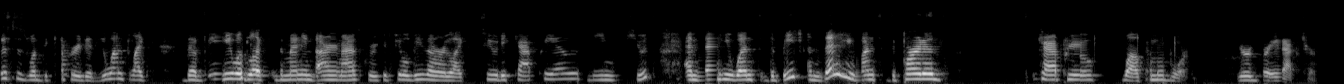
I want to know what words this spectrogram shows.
this is what DiCaprio did. He went like the he was like the man in the Iron Mask, where you could feel these are like two DiCaprios being cute, and then he went to the beach, and then he went departed. DiCaprio, welcome aboard. You're a great actor.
